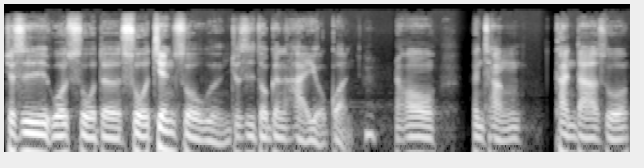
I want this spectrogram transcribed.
就是我所的所见所闻，就是都跟海有关。嗯、然后很常看大家说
